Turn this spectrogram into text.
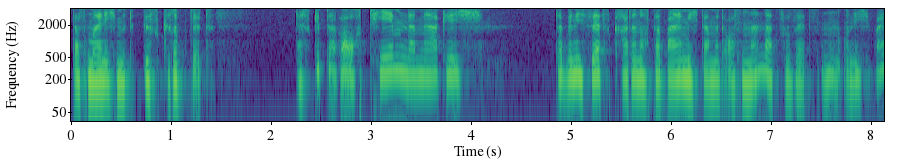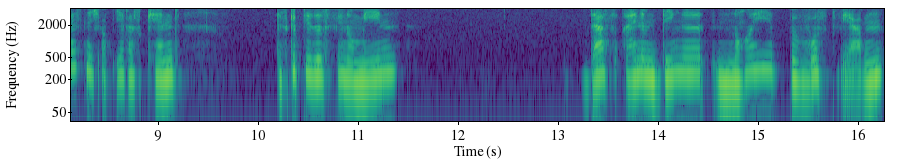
Das meine ich mit geskriptet. Es gibt aber auch Themen, da merke ich, da bin ich selbst gerade noch dabei, mich damit auseinanderzusetzen. Und ich weiß nicht, ob ihr das kennt. Es gibt dieses Phänomen, dass einem Dinge neu bewusst werden,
